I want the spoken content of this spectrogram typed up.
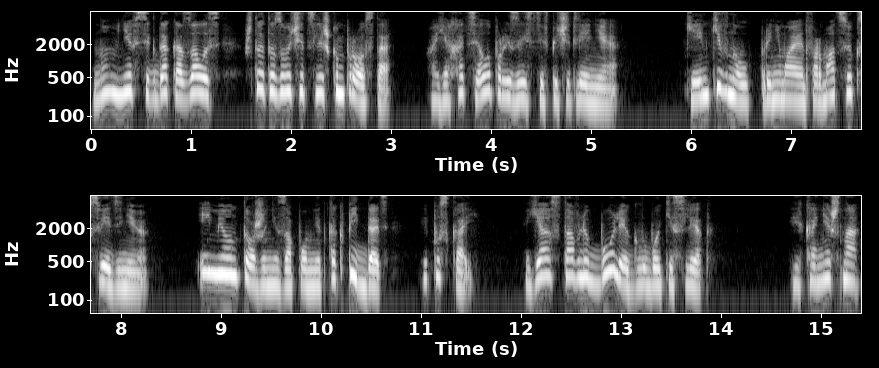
но мне всегда казалось, что это звучит слишком просто, а я хотела произвести впечатление. Кейн кивнул, принимая информацию к сведению. Имя он тоже не запомнит, как пить дать, и пускай. Я оставлю более глубокий след. И, конечно,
